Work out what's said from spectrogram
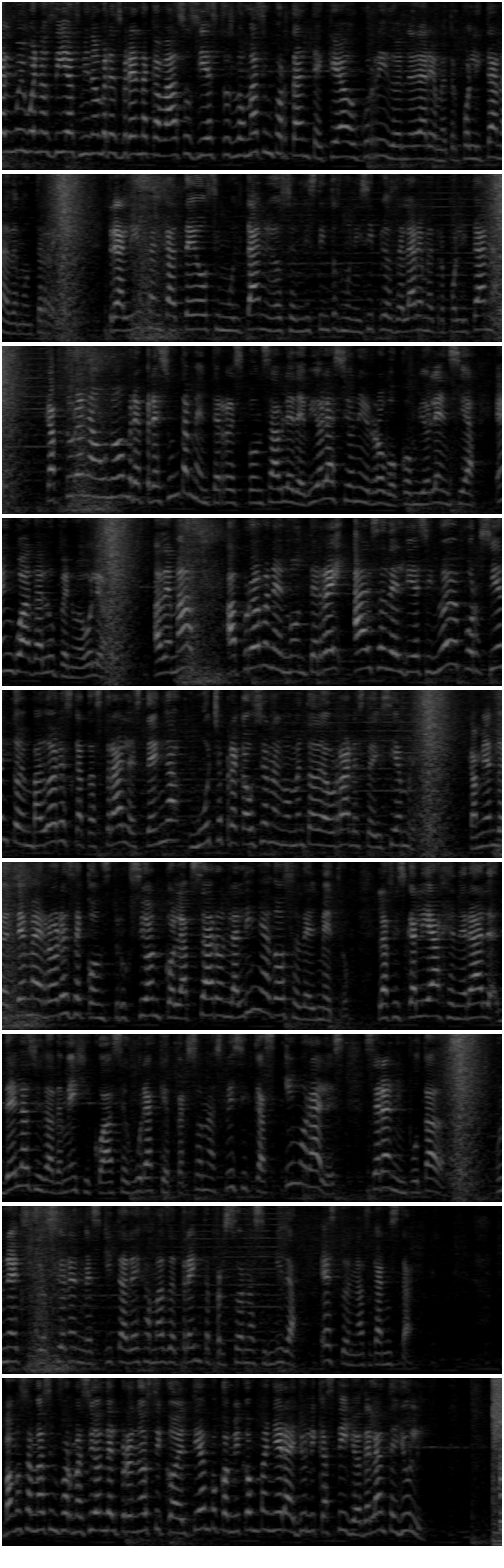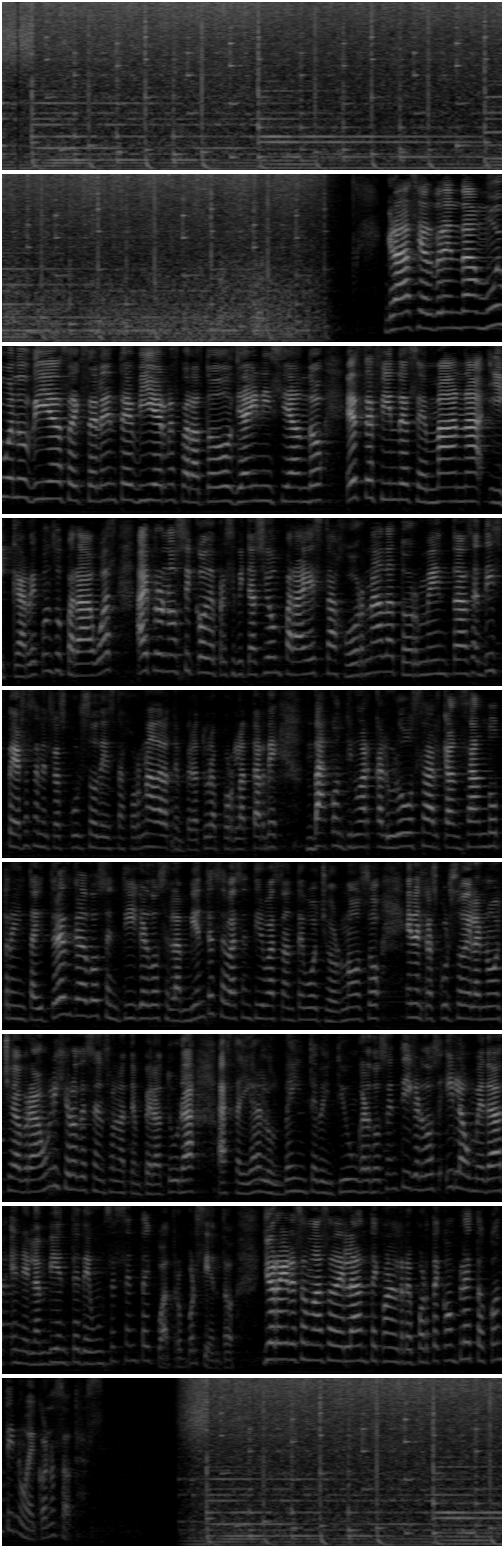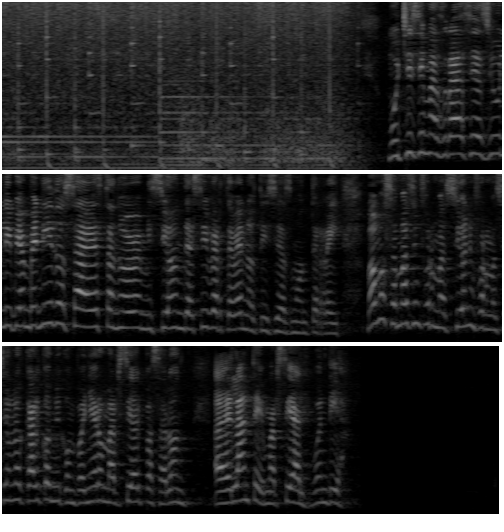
tal? Muy buenos días. Mi nombre es Brenda Cavazos y esto es lo más importante que ha ocurrido en el área metropolitana de Monterrey. Realizan cateos simultáneos en distintos municipios del área metropolitana. Capturan a un hombre presuntamente responsable de violación y robo con violencia en Guadalupe, Nuevo León. Además, aprueban en Monterrey alza del 19% en valores catastrales. Tenga mucha precaución al momento de ahorrar este diciembre. Cambiando de tema, errores de construcción colapsaron la línea 12 del metro. La Fiscalía General de la Ciudad de México asegura que personas físicas y morales serán imputadas. Una explosión en Mezquita deja más de 30 personas sin vida, esto en Afganistán. Vamos a más información del pronóstico del tiempo con mi compañera Yuli Castillo. Adelante, Yuli. Gracias Brenda, muy buenos días, excelente viernes para todos, ya iniciando este fin de semana y cargue con su paraguas. Hay pronóstico de precipitación para esta jornada, tormentas dispersas en el transcurso de esta jornada. La temperatura por la tarde va a continuar calurosa, alcanzando 33 grados centígrados. El ambiente se va a sentir bastante bochornoso. En el transcurso de la noche habrá un ligero descenso en la temperatura hasta llegar a los 20, 21 grados centígrados y la humedad en el ambiente de un 64%. Yo regreso más adelante con el reporte completo. Continúe con nosotros. Muchísimas gracias, Julie. Bienvenidos a esta nueva emisión de Ciber TV Noticias Monterrey. Vamos a más información, información local con mi compañero Marcial Pasarón. Adelante, Marcial. Buen día.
